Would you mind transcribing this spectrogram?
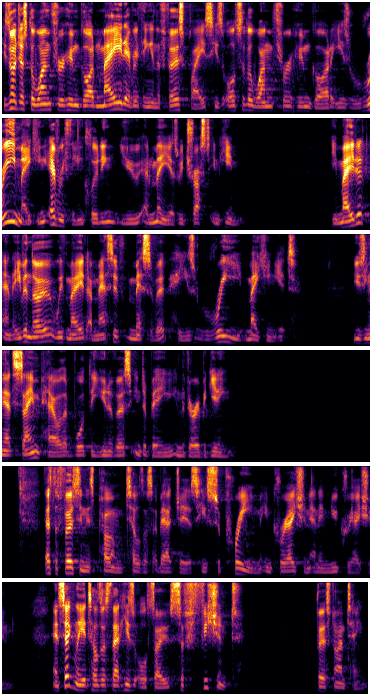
He's not just the one through whom God made everything in the first place, he's also the one through whom God is remaking everything, including you and me, as we trust in him. He made it, and even though we've made a massive mess of it, he's remaking it, using that same power that brought the universe into being in the very beginning. That's the first thing this poem tells us about Jesus. He's supreme in creation and in new creation. And secondly, it tells us that he's also sufficient. Verse 19.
